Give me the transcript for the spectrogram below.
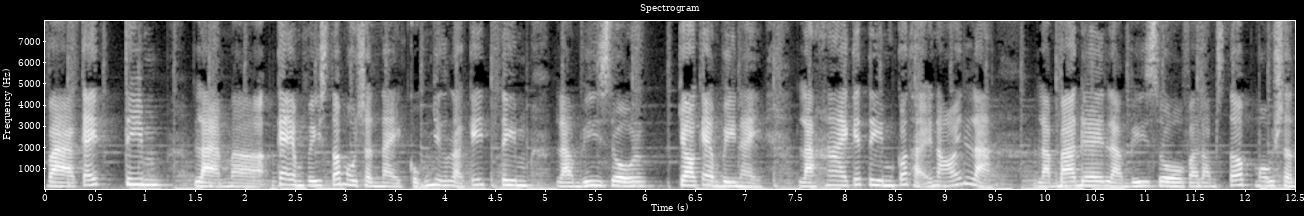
và cái team làm uh, cái mv stop motion này cũng như là cái team làm visual cho cái mv này là hai cái team có thể nói là làm 3D, làm visual và làm stop motion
